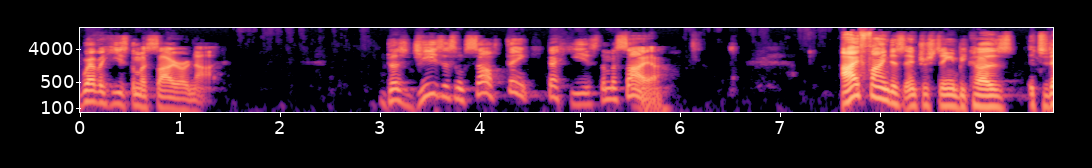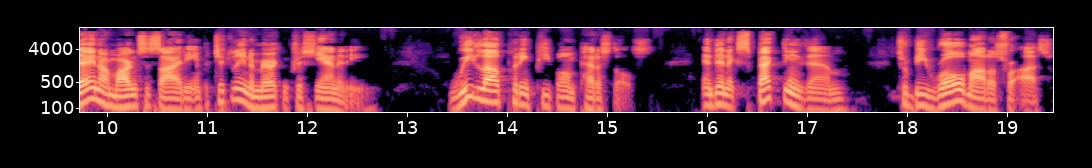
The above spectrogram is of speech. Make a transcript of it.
whether he's the Messiah or not. Does Jesus himself think that he is the Messiah? I find this interesting because today in our modern society, and particularly in American Christianity, we love putting people on pedestals and then expecting them to be role models for us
